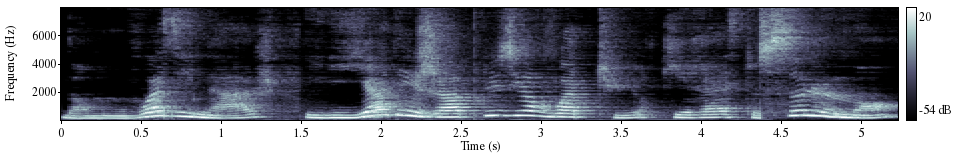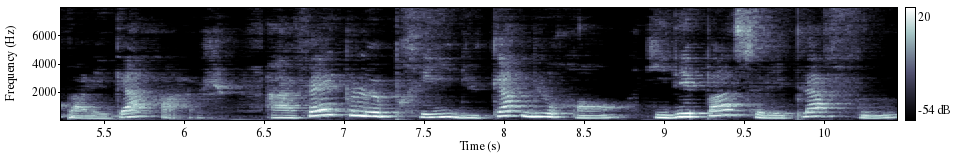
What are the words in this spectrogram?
Dans mon voisinage, il y a déjà plusieurs voitures qui restent seulement dans les garages. Avec le prix du carburant qui dépasse les plafonds,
